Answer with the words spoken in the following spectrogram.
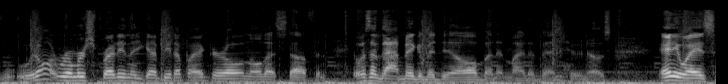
we don't want rumors spreading that you got beat up by a girl and all that stuff. And it wasn't that big of a deal, but it might have been. Who knows? Anyways,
